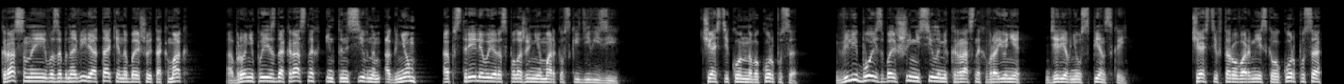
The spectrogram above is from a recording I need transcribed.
красные возобновили атаки на Большой Токмак, а бронепоезда красных интенсивным огнем обстреливали расположение Марковской дивизии. Части конного корпуса вели бой с большими силами красных в районе деревни Успенской. Части второго армейского корпуса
